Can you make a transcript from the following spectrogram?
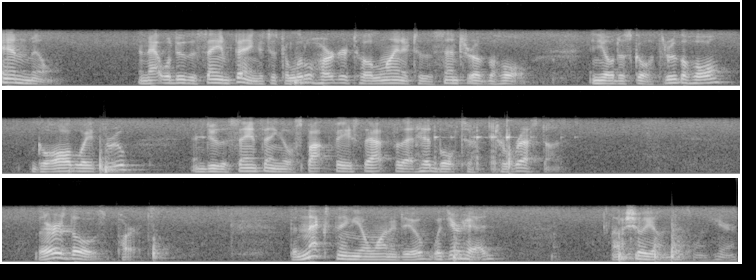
end mill. And that will do the same thing. It's just a little harder to align it to the center of the hole. And you'll just go through the hole, go all the way through, and do the same thing. You'll spot face that for that head bolt to, to rest on. There's those parts. The next thing you'll want to do with your head, I'll show you on this one here.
